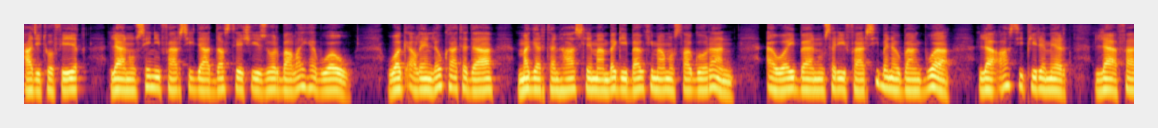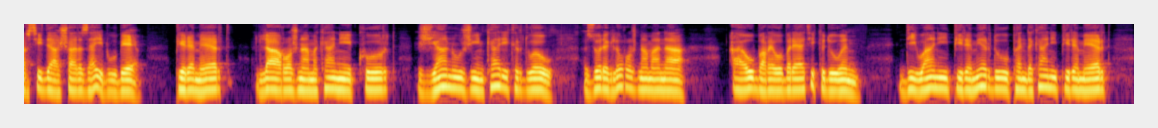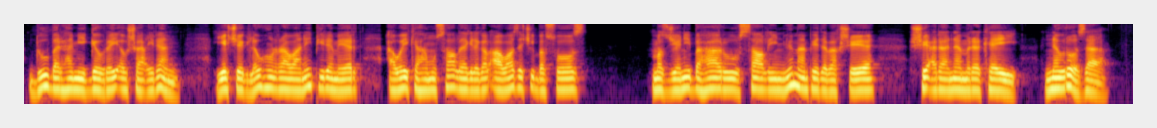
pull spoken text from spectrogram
حاجی تۆفیق لە نووسینی فارسیدا دەستێکی زۆر باڵای هەبووە و وەک ئەڵێن لەو کاتەدا مەگەر تەنها سلێمان بەگی باوکی مامۆستا گۆران ئەوەی بە نووسەری فارسی بەناوبانگ بووە لە ئاستی پیرەمێرد لە فارسیدا شارەزایی بووبێ. پیرەمێرد لە ڕۆژنامەکانی کورد ژیان و ژین کاری کردووە و زۆرێک لەو ڕۆژنامانە ئەو بەڕێوەبەرایەتی کدوون. دیوانی پیرەمێرد و پەندەکانی پیرەمێرد دوو بەرهەمی گەورەی ئەو شاعیرەن. یەکێک لەو هۆنراوانەی پیرەمێرد ئەوەی کە هەموو ساڵێک لەگەڵ ئاوازێکی بەسۆز، مزجێنی بەهار و ساڵی نوێمان پێ دەبەخشێ، شیعرە نەمرەکەی نەورۆزە.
